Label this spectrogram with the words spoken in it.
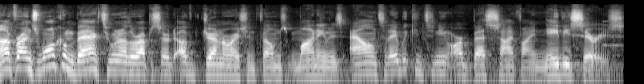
Hi friends, welcome back to another episode of Generation Films. My name is Allen. Today we continue our best sci-fi Navy series.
